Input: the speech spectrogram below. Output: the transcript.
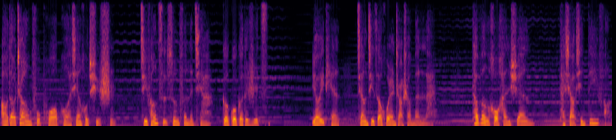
熬到丈夫婆婆先后去世，几房子孙分了家，各过各的日子。有一天，江继则忽然找上门来，他问候寒暄，他小心提防。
